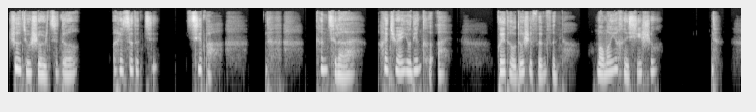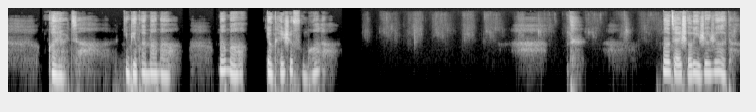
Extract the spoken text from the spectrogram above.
这就是儿子的。儿子的鸡鸡巴看起来还居然有点可爱，龟头都是粉粉的，毛毛也很稀疏。乖儿子，你别怪妈妈，妈妈要开始抚摸了。摸在手里热热的。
